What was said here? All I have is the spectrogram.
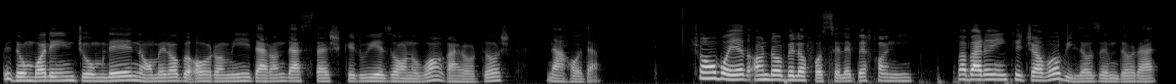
به دنبال این جمله نامه را به آرامی در آن دستش که روی زانوان قرار داشت نهادم شما باید آن را بلا فاصله بخوانید و برای اینکه جوابی لازم دارد.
